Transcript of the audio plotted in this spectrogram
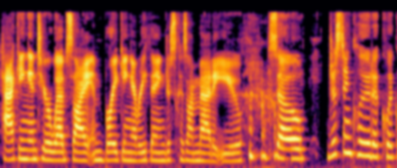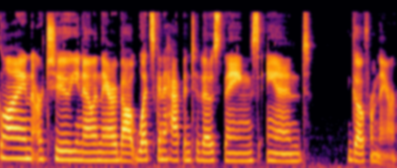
hacking into your website and breaking everything just because I'm mad at you. so, just include a quick line or two, you know, in there about what's going to happen to those things and go from there.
